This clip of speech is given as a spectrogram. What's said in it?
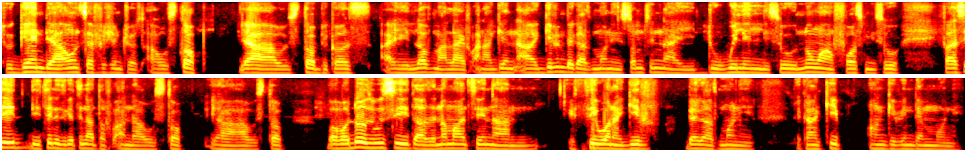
to gain their own selfish interest, I will stop. Yeah, I will stop because I love my life. And again, uh, giving beggars money is something I do willingly, so no one force me. So if I see the thing is getting out of hand, I will stop. Yeah, I will stop. But for those who see it as a normal thing and if they want to give beggars money, they can keep on giving them money.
